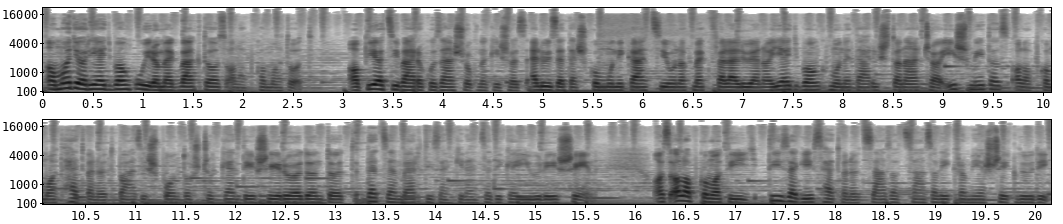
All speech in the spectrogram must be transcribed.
A Magyar Jegybank újra megvágta az alapkamatot. A piaci várakozásoknak és az előzetes kommunikációnak megfelelően a jegybank monetáris tanácsa ismét az alapkamat 75 bázispontos csökkentéséről döntött december 19-i ülésén. Az alapkamat így 10,75 százalékra mérséklődik.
